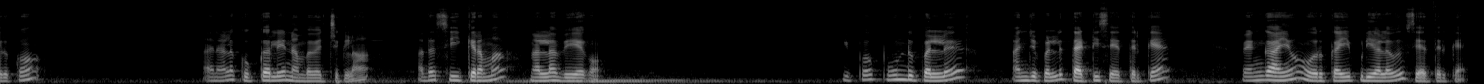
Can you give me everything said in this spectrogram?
இருக்கும். அதனால் குக்கர்லேயே நம்ம வச்சுக்கலாம். அதை சீக்கிரமாக நல்லா வேகும். இப்போ பூண்டு பல் அஞ்சு பல் தட்டி சேர்த்துருக்கேன். வெங்காயம் ஒரு கைப்பிடி அளவு சேர்த்துருக்கேன்.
